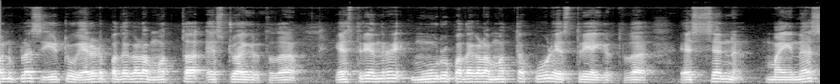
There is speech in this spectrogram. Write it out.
one plus A two ಎರಡು ಪದಗಳ ಮೊತ್ತ ಎಷ್ಟು ಆಗಿರ್ತದೆ. ಎಸ್ ತ್ರೀ ಅಂದರೆ ಮೂರು ಪದಗಳ ಮೊತ್ತ ಕೂಡ ಎಸ್ ತ್ರೀ ಆಗಿರ್ತದೆ. S N minus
